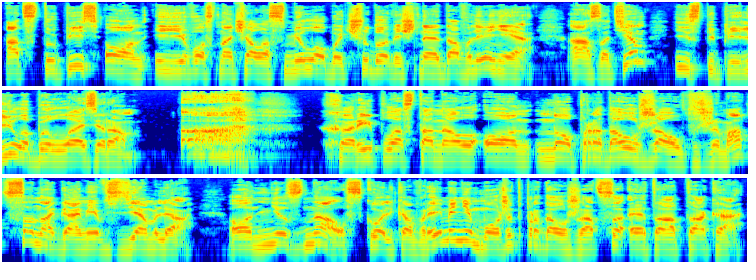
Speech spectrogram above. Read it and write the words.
Отступись он, и его сначала смело бы чудовищное давление, а затем испепелило бы лазером. Ах! Хрипло стонал он, но продолжал вжиматься ногами в землю. Он не знал, сколько времени может продолжаться эта атака,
